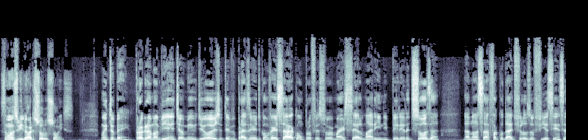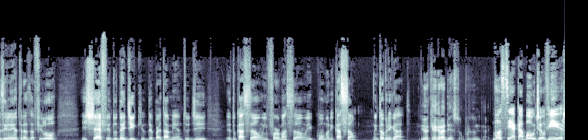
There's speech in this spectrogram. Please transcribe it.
São as melhores soluções. Muito bem. Programa Ambiente ao meio de hoje teve o prazer de conversar com o professor Marcelo Marini Pereira de Souza, da nossa Faculdade de Filosofia, Ciências e Letras, a Filô, e chefe do DEDIC, o Departamento de Educação, Informação e Comunicação. Muito obrigado. Eu é que agradeço a oportunidade. Você acabou de ouvir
